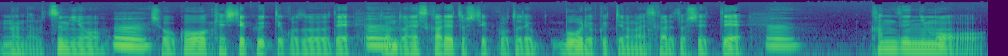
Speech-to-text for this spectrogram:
なんだろう罪をうん。証拠を消していくってことで、うん。どんどんエスカレートしていくことで暴力っていうのがエスカレートしていってうん。完全にも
